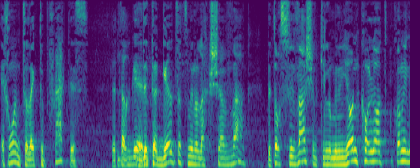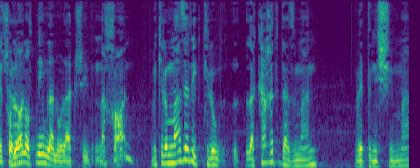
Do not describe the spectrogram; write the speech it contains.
איך אומרים? To like to practice. לתרגל. לתרגל את עצמנו להקשבה. בתוך סביבה של כאילו מיליון קולות, כל מיני שלא קולות. שלא נותנים לנו להקשיב. נכון. וכאילו, מה זה, כאילו, לקחת את הזמן ואת הנשימה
